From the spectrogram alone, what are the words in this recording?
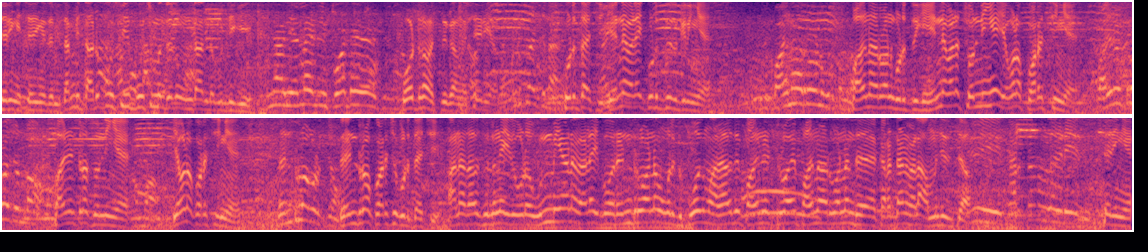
சரிங்க சரிங்க தம்பி. தம்பி தடுப்பூசி பூச்சி மருந்து உண்டா அந்த குட்டிக்கு? போட்டே தான் வச்சிருக்காங்க. சரி கொடுத்தாச்சு. என்ன விலை கொடுத்துருக்கீங்க பதினாறு ரூபான்னு கொடுத்துருக்கீங்க. என்ன விலை சொன்னீங்க? எவ்வளவு குறைச்சிங்க? பதினெட்டு ரூபா சொன்னோம். பதினெட்டு ரூபா சொன்னீங்க. ஆமா. எவ்வளவு குறைச்சிங்க? ரெண்டு ரூபா கொடுத்தோம். ரெண்டு ரூபா குறைச்சு கொடுத்தாச்சு. ஆனா அதாவது சொல்லுங்க இதோட உண்மையான விலை இப்போ ரெண்டு ரூபானா உங்களுக்கு போதுமா? அதாவது பதினெட்டு ரூபாய் பதினாறு ரூபான்னு இந்த கரெக்டான விலை அமைஞ்சிருச்சா? சரிங்க.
